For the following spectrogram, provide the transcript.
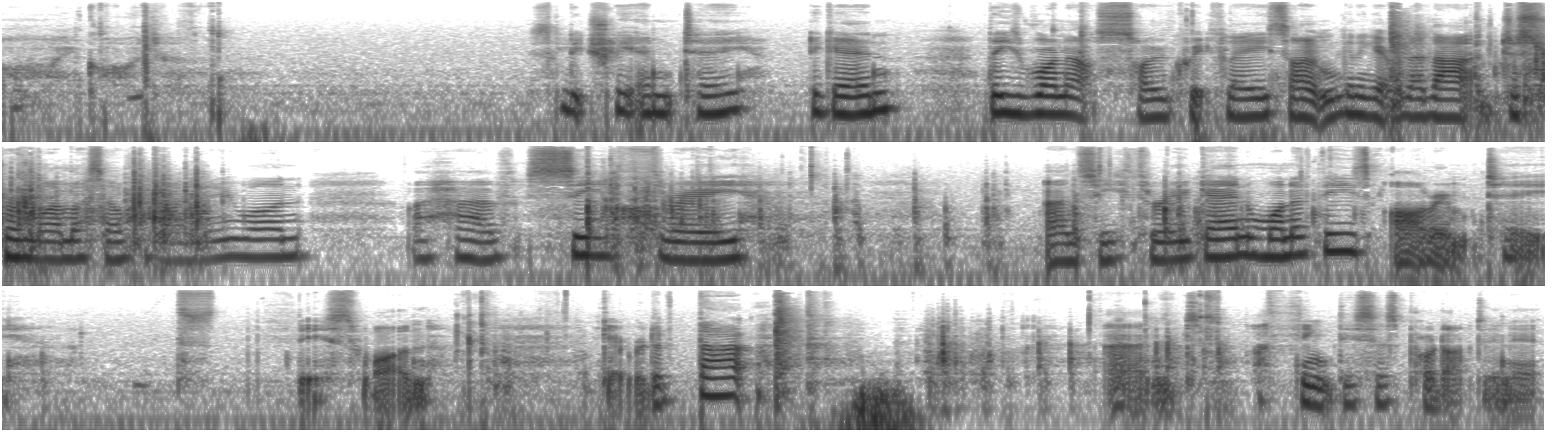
Oh my god. It's literally empty. Again these run out so quickly so I'm going to get rid of that just to remind myself to buy a new one I have C3 and C3 again one of these are empty it's this one get rid of that and I think this has product in it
